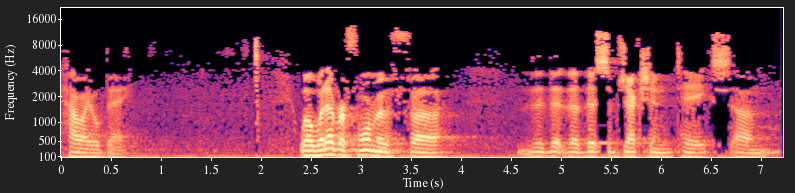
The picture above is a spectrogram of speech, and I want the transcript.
how I obey. Well, whatever form of uh, the, the, this objection takes, um,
